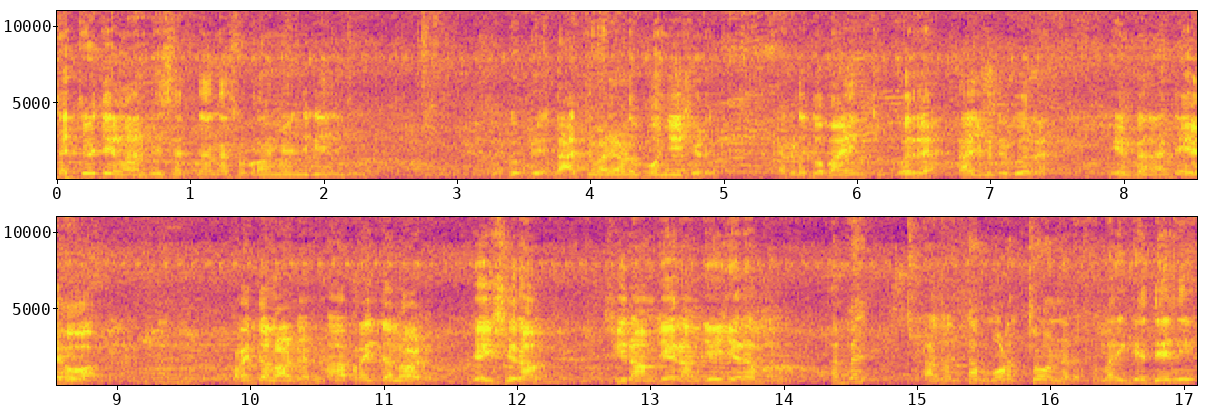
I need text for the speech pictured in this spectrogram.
సత్యం అయితే ఇలాంటి సత్యనారాయణ సుబ్రహ్మణ్యం ఎందుకు ఇంకో రాత్రి వాడు ఎవడో ఫోన్ చేశాడు. ఎక్కడ దుబాయ్ నుంచి గొర్రె రాజమండ్రి గొర్రె. ఏం పేరు అంటే ఎహోవా ప్రైజ్ ద లార్డ్ అండి ఆ ప్రైజ్ ద జై శ్రీరామ్. శ్రీరామ్ జయరామ్ జై జయరామ్ అన్న అబ్బే అదంతా మూఢత్వం అన్నాడు. మరి ఇంకే దేని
